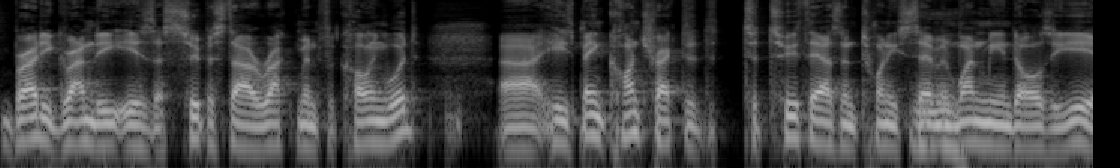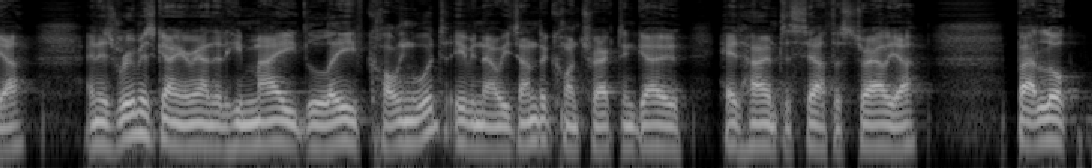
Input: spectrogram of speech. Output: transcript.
Brodie Grundy is a superstar ruckman for Collingwood. Uh, he's been contracted to 2027, mm. $1 million a year. And there's rumours going around that he may leave Collingwood, even though he's under contract, and go head home to South Australia. But look,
